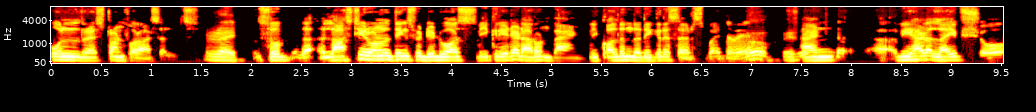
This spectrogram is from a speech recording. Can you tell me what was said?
whole restaurant for ourselves. Right. So the, last year, one of the things we did was we created our own band. We call them the Regressors, by the way. Oh? And uh, we had a live show.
